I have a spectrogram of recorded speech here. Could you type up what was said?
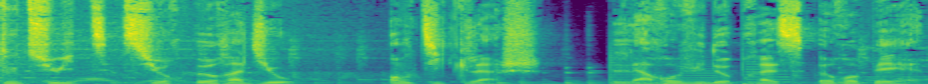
Tout de suite sur Euradio, Anti-Clash, la revue de presse européenne.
